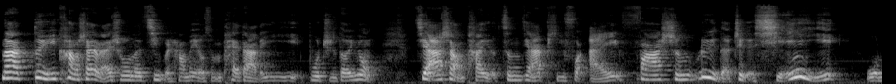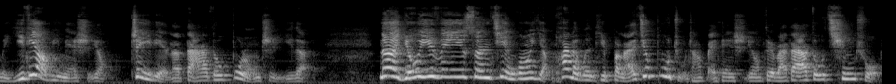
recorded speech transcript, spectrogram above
那对于抗衰来说呢，基本上没有什么太大的意义，不值得用。加上它有增加皮肤癌发生率的这个嫌疑，我们一定要避免使用。这一点呢，大家都不容置疑的。那由于维 A 酸见光氧化的问题，本来就不主张白天使用，对吧？大家都清楚，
